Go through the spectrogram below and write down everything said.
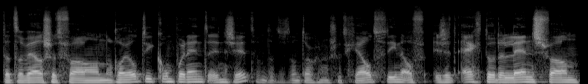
dat er wel een soort van royalty component in zit, want dat is dan toch nog een soort geld verdienen, of is het echt door de lens van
